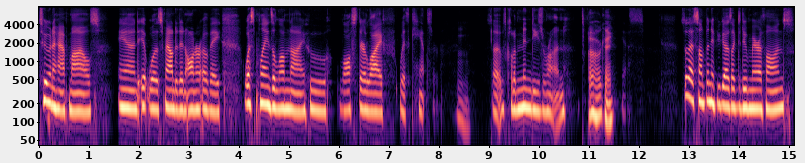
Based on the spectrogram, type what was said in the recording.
two and a half miles. And it was founded in honor of a West Plains alumni who lost their life with cancer. So it was called a Mindy's Run. Oh, okay. Yes. So that's something if you guys like to do marathons.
